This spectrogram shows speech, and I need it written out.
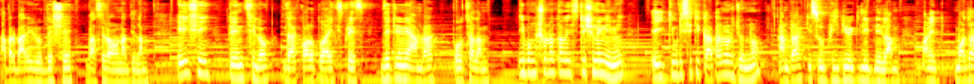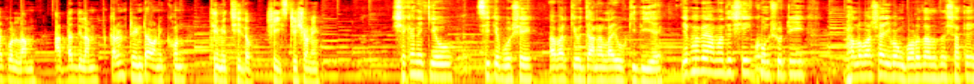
আবার বাড়ির উদ্দেশ্যে বাসে রওনা দিলাম। এই সেই ট্রেন ছিল যা করতোয়া এক্সপ্রেস, যে ট্রেনে আমরা পৌঁছালাম। এবং সোনাতলা স্টেশনে নেমে এই কিউরিসিটি কাটানোর জন্য আমরা কিছু ভিডিও ক্লিপ নিলাম, অনেক মজা করলাম, আড্ডা দিলাম, কারণ ট্রেনটা অনেকক্ষণ থেমেছিল সেই স্টেশনে। সেখানে কেউ সিটে বসে, আবার কেউ জানালায় উকি দিয়ে। এভাবে আমাদের সেই খুনসুটি, ভালোবাসা এবং বড় দাদাদের সাথে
